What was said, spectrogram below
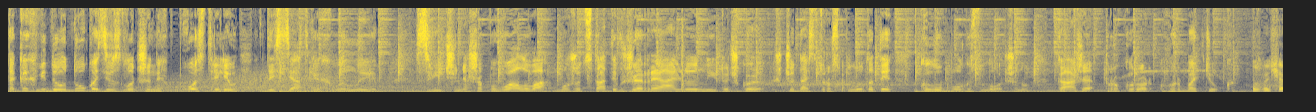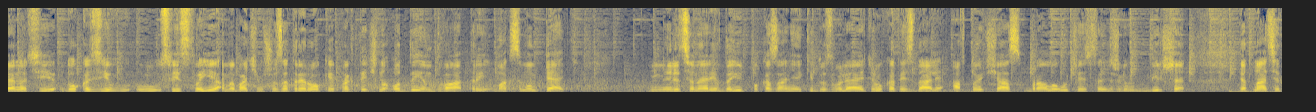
Таких відеодоказів злочинних пострілів десятки хвилин. Свідчення Шаповалова можуть стати вже реальною ниточкою, що дасть розплутати клубок злочину, каже прокурор Горбатюк. Звичайно, ці доказів у слідства є. А ми бачимо, що за три роки практично один, два, три, максимум п'ять міліціонерів дають показання, які дозволяють рухатись далі. А в той час брало участь більше 15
